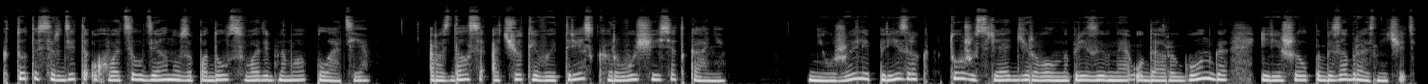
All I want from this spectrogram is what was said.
Кто-то сердито ухватил Диану за подол свадебного платья. Раздался отчетливый треск рвущейся ткани. Неужели призрак тоже среагировал на призывные удары гонга и решил побезобразничать?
